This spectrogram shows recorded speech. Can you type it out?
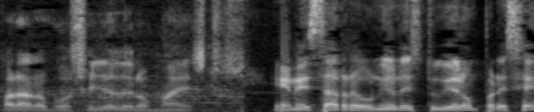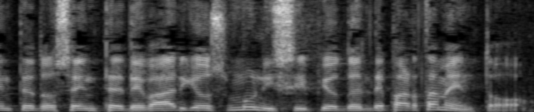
para los bolsillos de los maestros. En esta reunión estuvieron presentes docentes de varios municipios del departamento.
